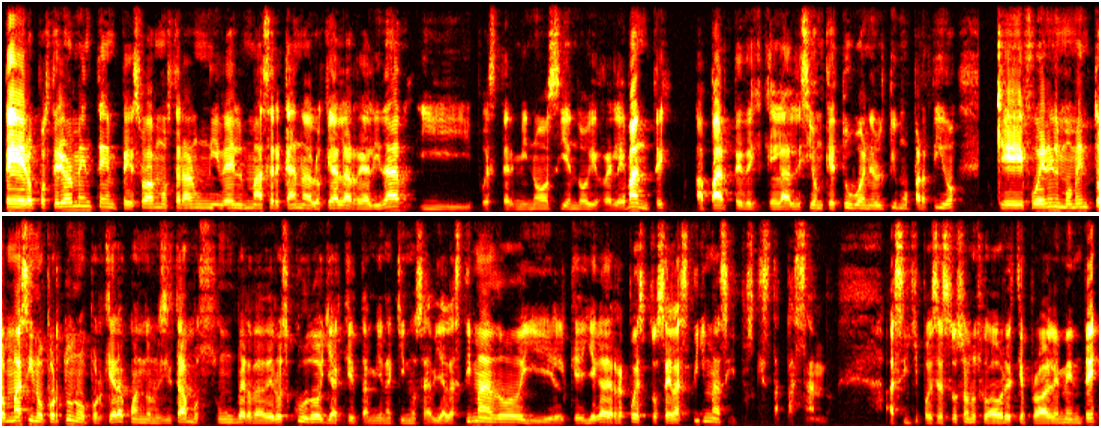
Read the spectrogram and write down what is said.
pero posteriormente empezó a mostrar un nivel más cercano a lo que era la realidad y pues terminó siendo irrelevante aparte de la lesión que tuvo en el último partido, que fue en el momento más inoportuno, porque era cuando necesitábamos un verdadero escudo, ya que también aquí no se había lastimado y el que llega de repuesto se lastima, y pues, ¿qué está pasando? Así que pues estos son los jugadores que probablemente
